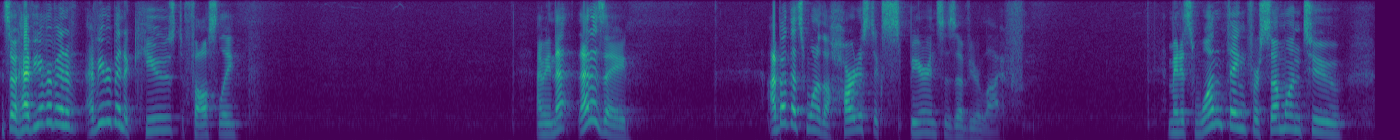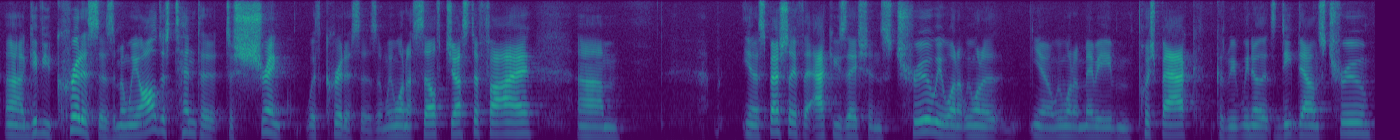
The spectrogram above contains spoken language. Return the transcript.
And so, have you ever been, have you ever been accused falsely? I mean, that, that is a, I bet that's one of the hardest experiences of your life. I mean, it's one thing for someone to uh, give you criticism, and we all just tend to, to shrink with criticism. We want to self justify. Um, you know, especially if the accusation's true, we want to, we want to, you know, we want to maybe even push back because we, we know that deep down it's true.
